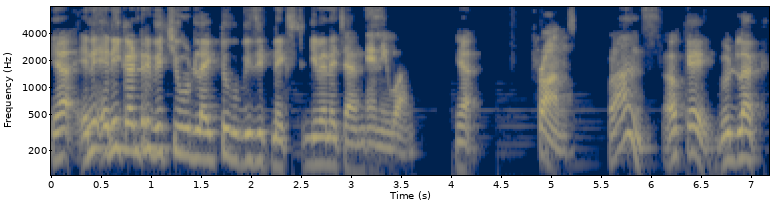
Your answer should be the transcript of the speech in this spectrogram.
Yeah, any any country which you would like to visit next, given a chance. Anyone. Yeah. France. France. Okay. Good luck.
